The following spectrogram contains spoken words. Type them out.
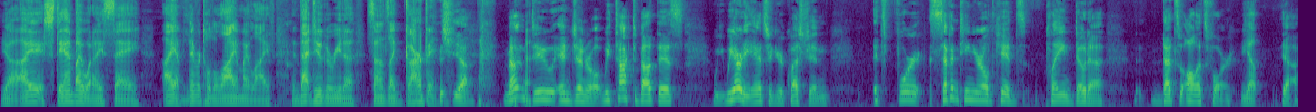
Yeah, I stand by what I say. I have never told a lie in my life, and that Dugarita sounds like garbage. yeah, Mountain Dew in general. We talked about this. We we already answered your question. It's for seventeen-year-old kids playing Dota. That's all it's for. yep. Yeah.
